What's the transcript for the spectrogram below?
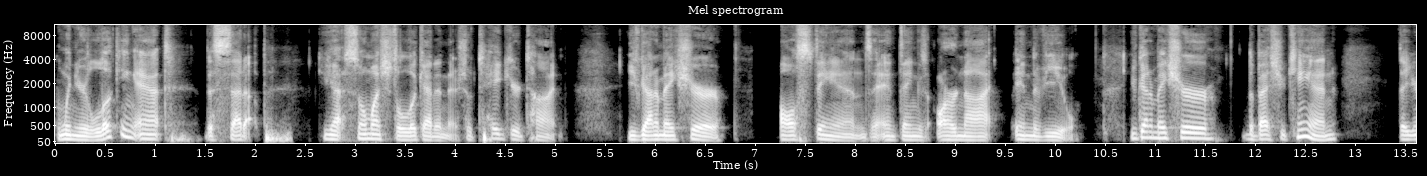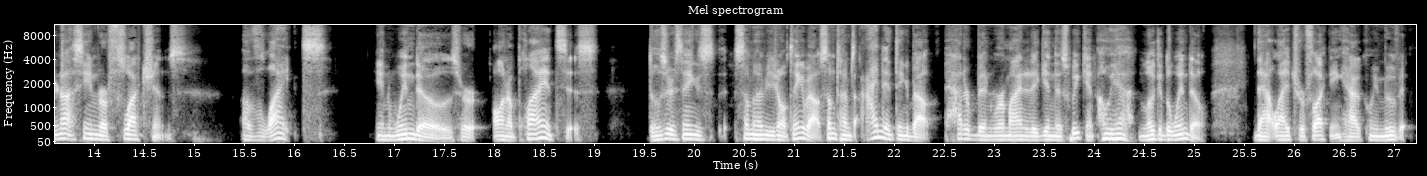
when you're looking at the setup, you got so much to look at in there. So take your time. You've got to make sure all stands and things are not in the view. You've got to make sure the best you can that you're not seeing reflections of lights in windows or on appliances. Those are things sometimes you don't think about. Sometimes I didn't think about. Had been reminded again this weekend. Oh yeah, look at the window. That light's reflecting. How can we move it?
